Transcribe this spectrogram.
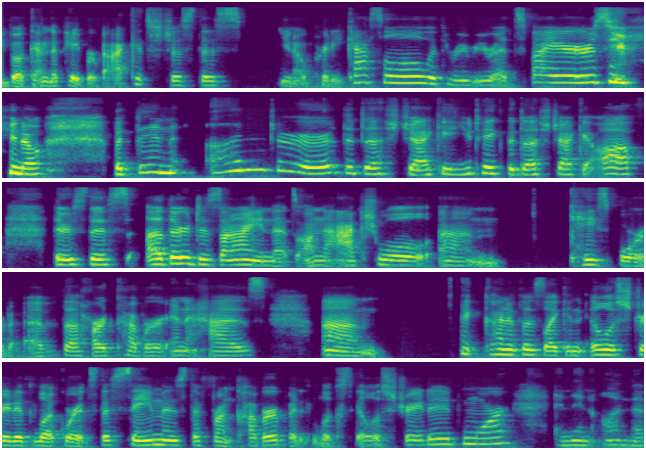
ebook and the paperback. It's just this you know, pretty castle with ruby red spires, you know. But then under the dust jacket, you take the dust jacket off, there's this other design that's on the actual um, case board of the hardcover, and it has um, it kind of is like an illustrated look where it's the same as the front cover, but it looks illustrated more. And then on the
